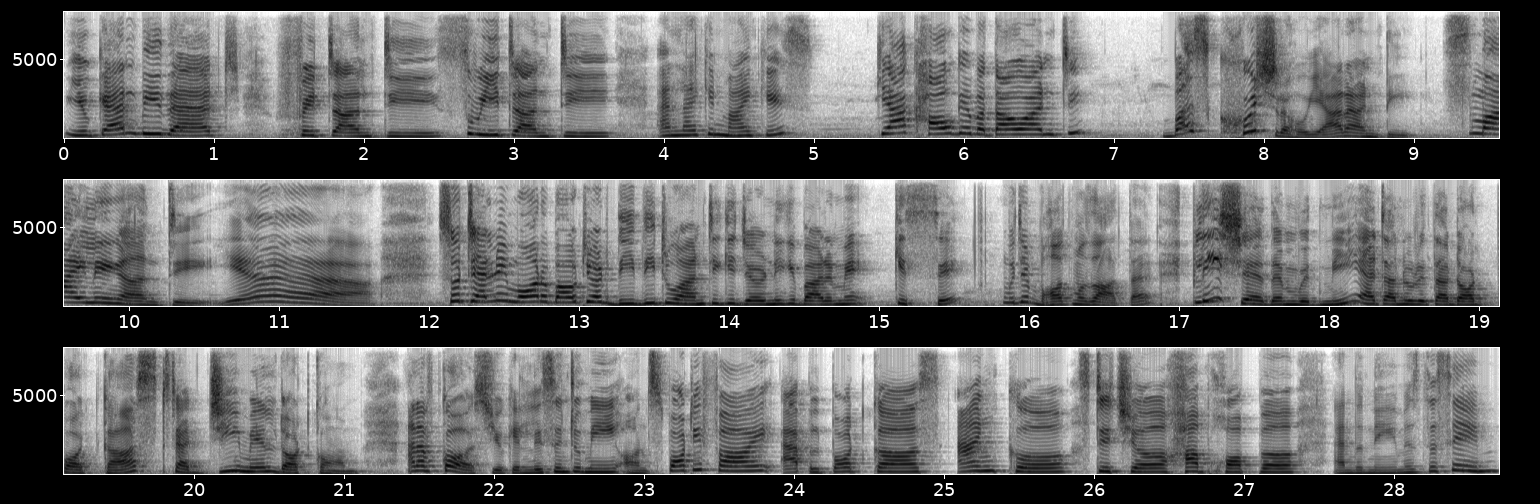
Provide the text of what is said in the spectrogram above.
you can be that. Fit auntie, sweet auntie, and like in my case, क्या खाओगे बताओ, आंटी? बस खुश रहो यार, auntie. Smiling auntie. So tell me more about your didi to auntie की जर्नी के बारे में किससे। मुझे बहुत मज़ा आता है। Please share them with me at Anurita dot podcast at Gmail dot com and of course you can listen to me on Spotify Apple podcast Anchor Stitcher Hubhopper and the name is the same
